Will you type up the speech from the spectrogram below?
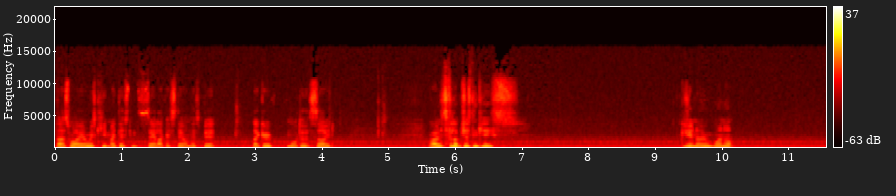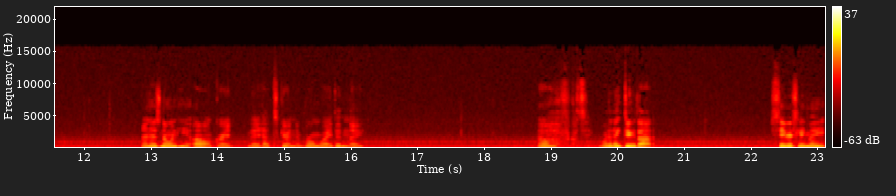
That's why I always keep my distance, say like I stay on this bit, like go more to the side. Right, let's fill up just in case. Because you know, why not? And there's no one here. Oh, great. They had to go in the wrong way, didn't they? Oh, for God's sake. Why did they do that? Seriously, mate?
